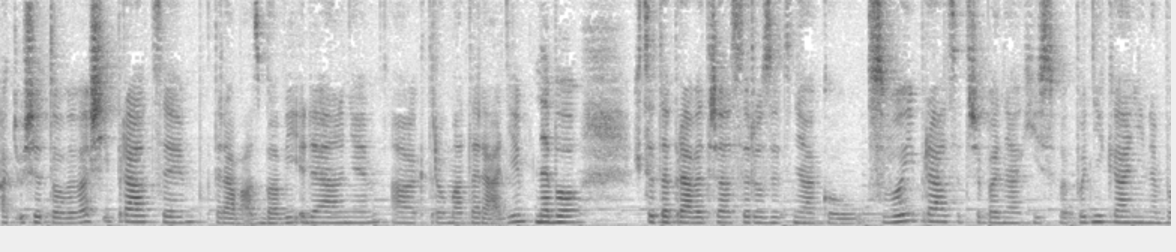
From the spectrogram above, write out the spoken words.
ať už je to ve vaší práci, která vás baví ideálně a kterou máte rádi, nebo chcete právě třeba si rozjet nějakou svoji práci, třeba nějaký své podnikání nebo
